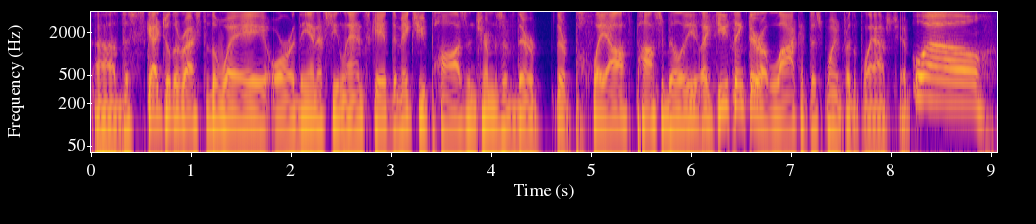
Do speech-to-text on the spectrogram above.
uh, the schedule the rest of the way, or the NFC landscape that makes you pause in terms of their their playoff possibility? Like, do you think they're a lock at this point for the playoffs, Chip? Well,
